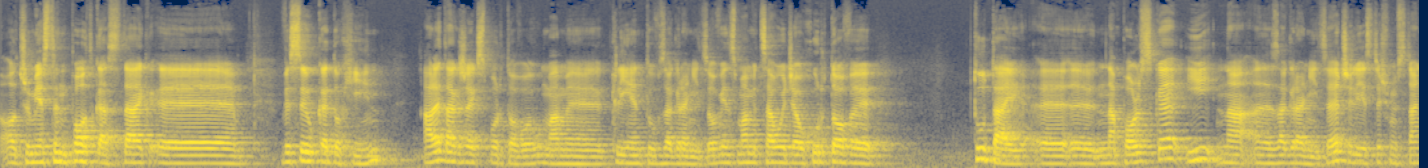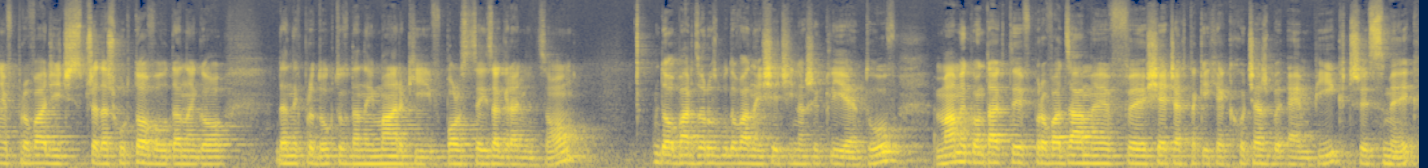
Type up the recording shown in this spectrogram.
o czym jest ten podcast, tak, e, wysyłkę do Chin, ale także eksportową. Mamy klientów za granicą, więc mamy cały dział hurtowy tutaj e, e, na Polskę i na e, zagranicę, czyli jesteśmy w stanie wprowadzić sprzedaż hurtową danego, danych produktów, danej marki w Polsce i za granicą do bardzo rozbudowanej sieci naszych klientów. Mamy kontakty, wprowadzamy w sieciach takich jak chociażby Empik czy Smyk,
